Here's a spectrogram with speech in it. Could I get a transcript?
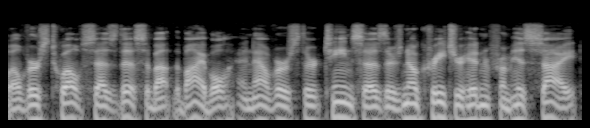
well, verse 12 says this about the Bible, and now verse 13 says there's no creature hidden from his sight.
